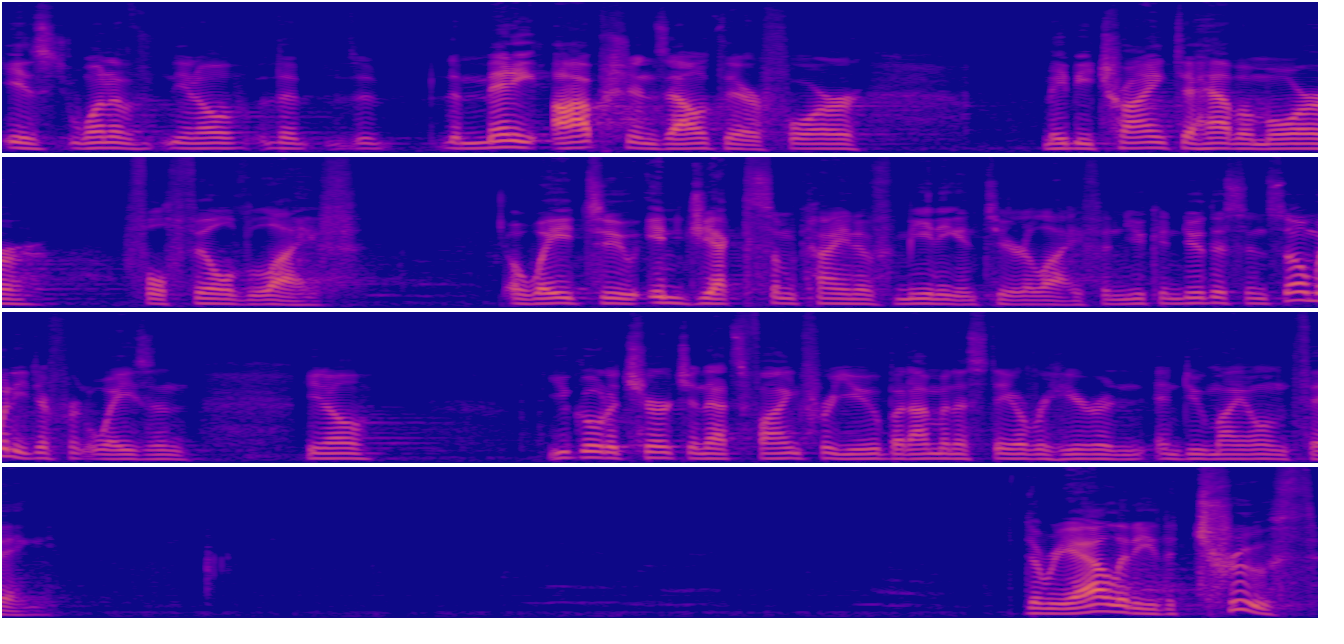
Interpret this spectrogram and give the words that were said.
is one of you know the, the, the many options out there for maybe trying to have a more fulfilled life a way to inject some kind of meaning into your life and you can do this in so many different ways and you know you go to church and that's fine for you, but I'm going to stay over here and, and do my own thing. The reality, the truth,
